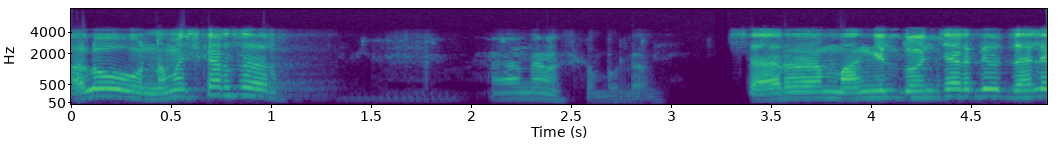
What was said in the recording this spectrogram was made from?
हॅलो नमस्कार सर हा नमस्कार बोला. सर मागील दोन चार दिवस झाले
